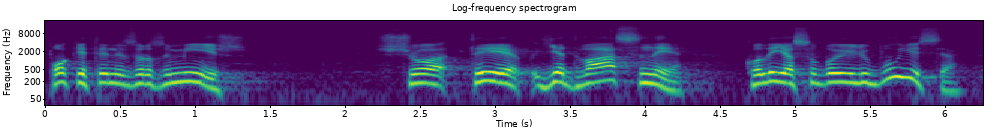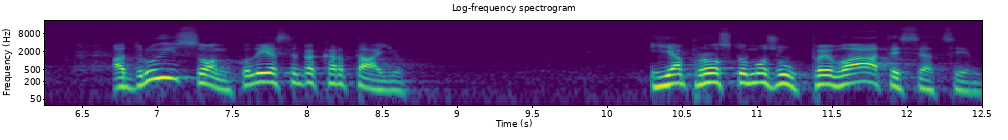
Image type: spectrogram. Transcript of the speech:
Поки ти не зрозумієш, що ти є два сни, коли я собою любуюся, а другий сон, коли я себе картаю. І я просто можу впиватися цим.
